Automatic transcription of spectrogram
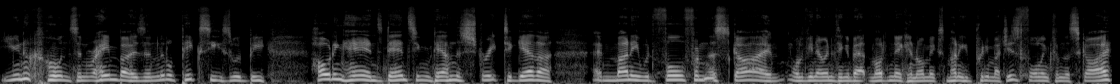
unicorns and rainbows and little pixies would be holding hands, dancing down the street together, and money would fall from the sky. Well, if you know anything about modern economics, money pretty much is falling from the sky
